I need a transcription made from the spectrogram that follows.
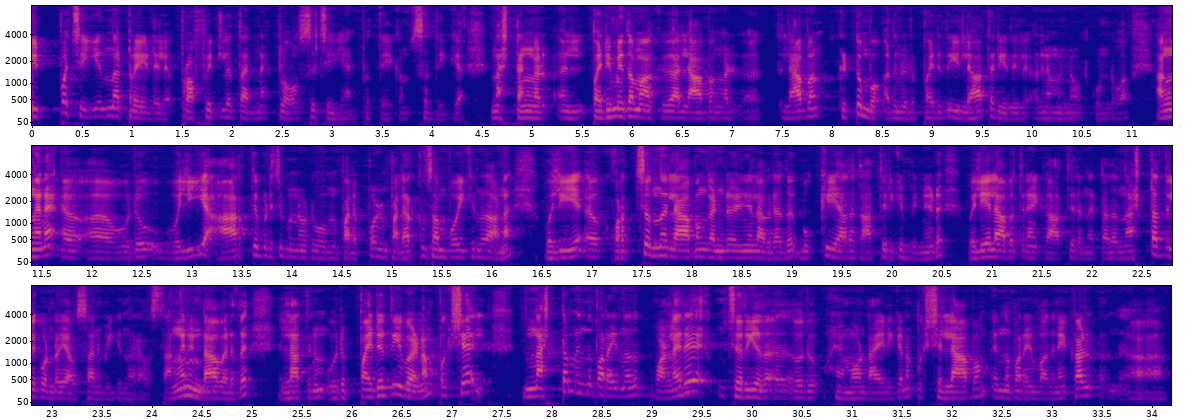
ഇപ്പോൾ ചെയ്യുന്ന ട്രേഡിൽ പ്രോഫിറ്റിൽ തന്നെ ക്ലോസ് ചെയ്യാൻ പ്രത്യേകം ശ്രദ്ധിക്കുക. നഷ്ടങ്ങൾ പരിമിതമാക്കുക ലാഭങ്ങൾ ലാഭം കിട്ടുമ്പോൾ അതിനൊരു പരിധി ഇല്ലാത്ത രീതിയിൽ അതിനെ മുന്നോട്ട് കൊണ്ടുപോകാം. അങ്ങനെ ഒരു വലിയ ആർത്തി പിടിച്ച് മുന്നോട്ട് പോകുമ്പോൾ പലപ്പോഴും പലർക്കും സംഭവിക്കുന്നതാണ് വലിയ കുറച്ചൊന്ന് ലാഭം കണ്ടു കഴിഞ്ഞാൽ അവരത് ബുക്ക് ചെയ്യാതെ കാത്തിരിക്കും. പിന്നീട് വലിയ ലാഭത്തിനായി കാത്തിരുന്നിട്ട് അത് നഷ്ടത്തിൽ കൊണ്ടുപോയി അവസാനിപ്പിക്കുന്ന ഒരവസ്ഥ. അങ്ങനെ ഉണ്ടാവരുത്. എല്ലാത്തിനും ഒരു പരിധി വേണം. പക്ഷേ നഷ്ടം എന്ന് പറയുന്നത് വളരെ ചെറിയ ഒരു എമൗണ്ട് ആയിരിക്കണം. പക്ഷെ ലാഭം എന്ന് പറയുമ്പോൾ അതിനേക്കാൾ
